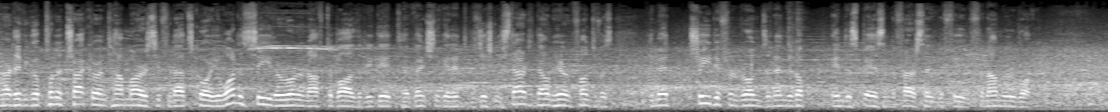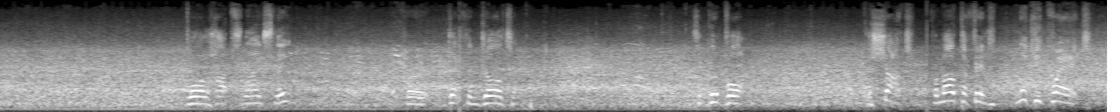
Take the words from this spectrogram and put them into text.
Marty, if you could put a tracker on Tom Morrissey for that score, you want to see the running off the ball that he did to eventually get into position. He started down here in front of us. He made three different runs and ended up in the space on the far side of the field. Phenomenal work. Ball hops nicely for Declan Dalton. It's a good ball. The shot from out the field, Nickie Quaid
